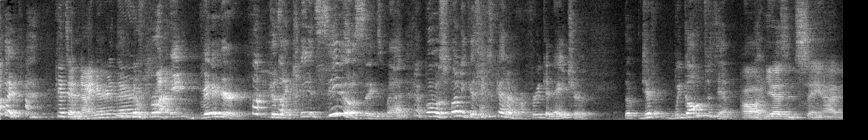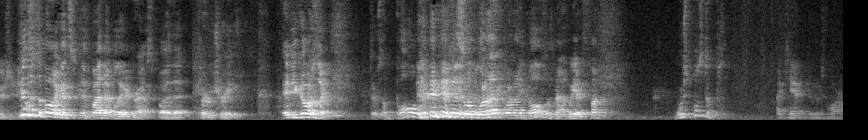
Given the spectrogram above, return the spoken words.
Like, Get a niner in there. right, bigger, because I can't see those things, man. But it was funny, because he's kind of a freak of nature. The different, we golfed with him. Oh, he has insane eye vision. He'll hit the ball against, by that blade of grass, by that third tree. And you go, it's like, there's a ball there. so when I, when I golfed with him, we had fun. We're supposed to, pl- I can't do it tomorrow.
